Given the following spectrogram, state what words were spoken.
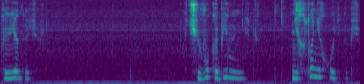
Клиенты вчера. А чего кабины ничего? Никто не ходит вообще.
